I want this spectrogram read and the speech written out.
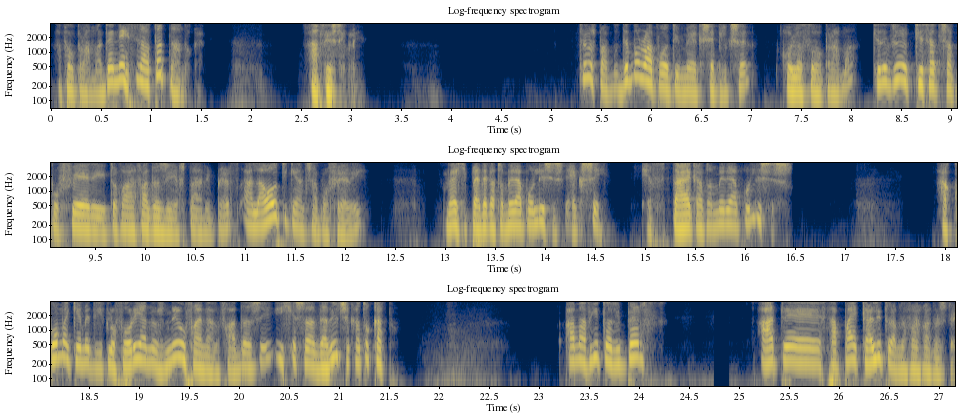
αυτό το πράγμα. Δεν έχει δυνατότητα να το κάνει. Αυτή τη στιγμή. Τέλος πάντων, δεν μπορώ να πω ότι με εξέπληξε όλο αυτό το πράγμα και δεν ξέρω τι θα της αποφέρει το Final Fantasy 7 Rebirth, αλλά ό,τι και να της αποφέρει, να έχει 5 εκατομμύρια απολύσεις, 6, 7 εκατομμύρια απολύσεις. Ακόμα και με την κυκλοφορία ενός νέου Final Fantasy είχε 42% κάτω. Άμα βγει το Rebirth, άντε θα πάει καλύτερα από το Final Fantasy 16,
